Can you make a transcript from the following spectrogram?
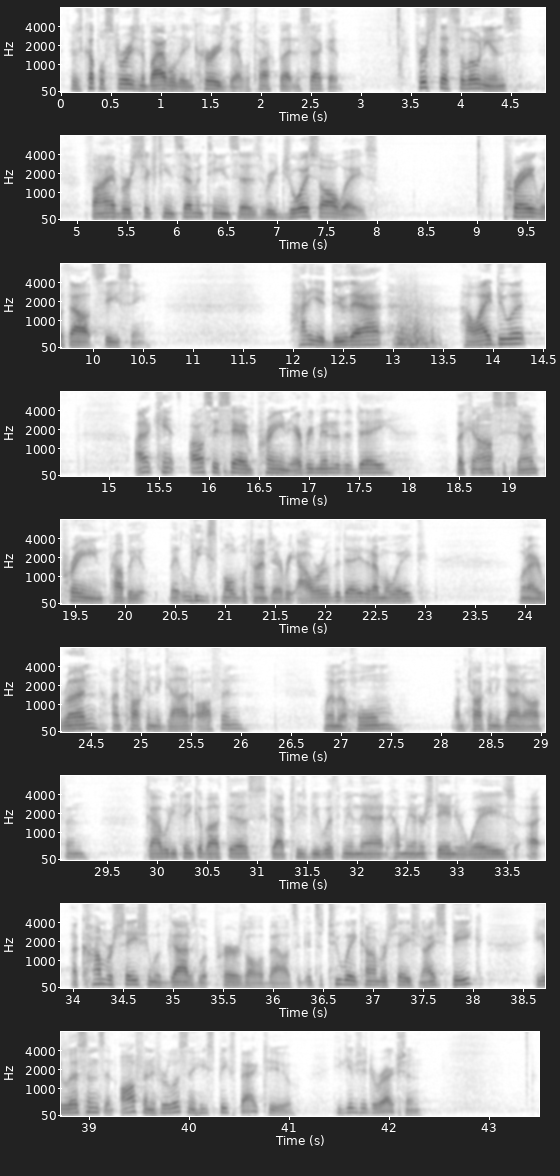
There's a couple stories in the Bible that encourage that. We'll talk about in a second. First Thessalonians 5, verse 16, 17 says, Rejoice always, pray without ceasing. How do you do that? How I do it? I can't honestly say I'm praying every minute of the day, but I can honestly say I'm praying probably at least multiple times every hour of the day that I'm awake. When I run, I'm talking to God often. When I'm at home, I'm talking to God often. God, what do you think about this? God, please be with me in that. Help me understand your ways. A, a conversation with God is what prayer is all about. It's a, it's a two way conversation. I speak, He listens, and often, if you're listening, He speaks back to you. He gives you direction.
